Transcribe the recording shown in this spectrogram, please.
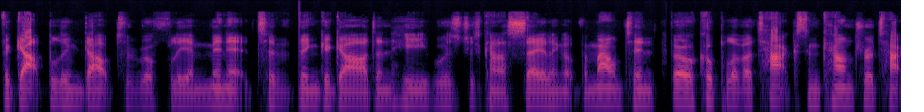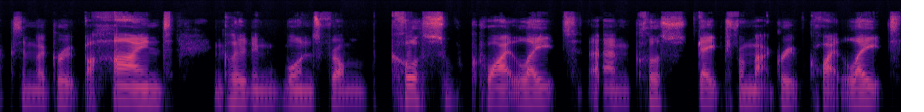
The gap bloomed out to roughly a minute to Vingegaard, and he was just kind of sailing up the mountain. There were a couple of attacks and counter attacks in the group behind, including ones from Kuss quite late. Um, escaped from that group quite late.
